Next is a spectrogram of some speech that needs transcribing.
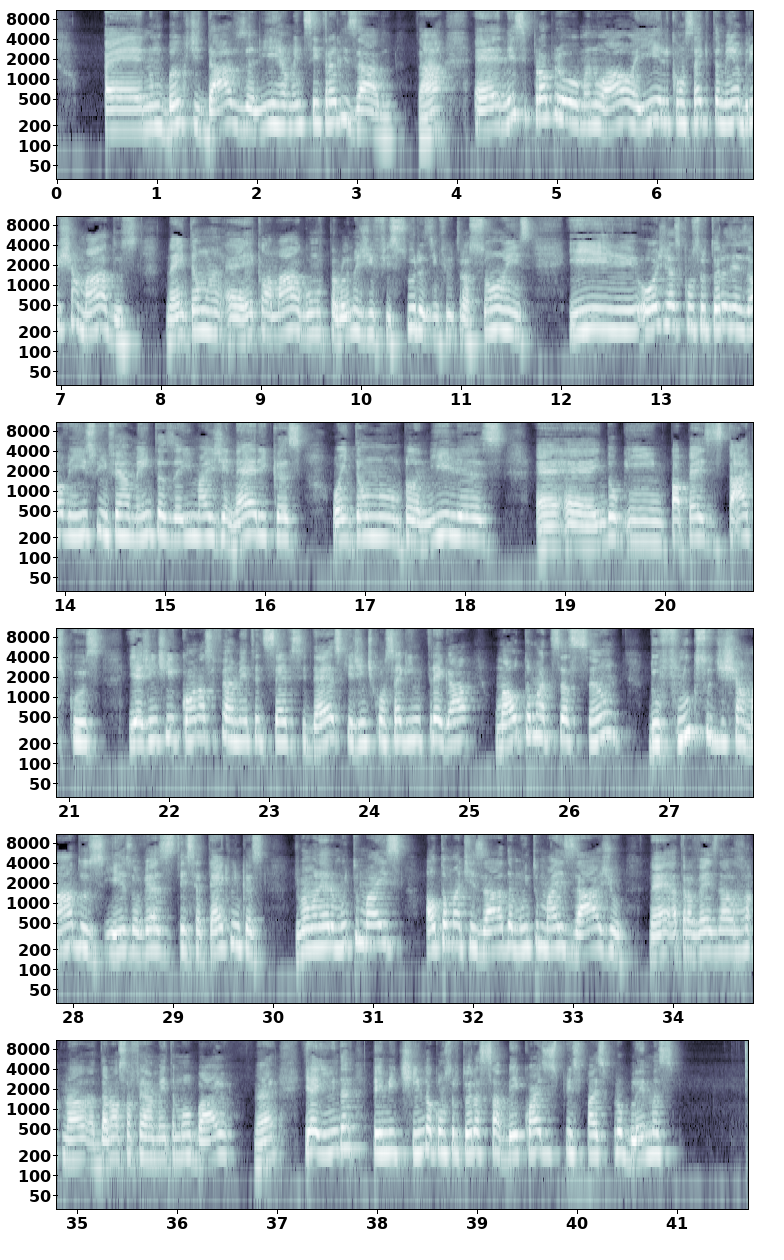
é, num banco de dados ali realmente centralizado. Tá? É, nesse próprio manual aí ele consegue também abrir chamados, né? Então é, reclamar alguns problemas de fissuras, infiltrações e hoje as construtoras resolvem isso em ferramentas aí mais genéricas ou então em planilhas, é, é em, em papéis estáticos e a gente, com a nossa ferramenta de Service Desk, a gente consegue entregar uma automatização do fluxo de chamados e resolver as assistências técnicas de uma maneira muito mais automatizada, muito mais ágil, né, através da, na, da nossa ferramenta mobile, né, e ainda permitindo a construtora saber quais os principais problemas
